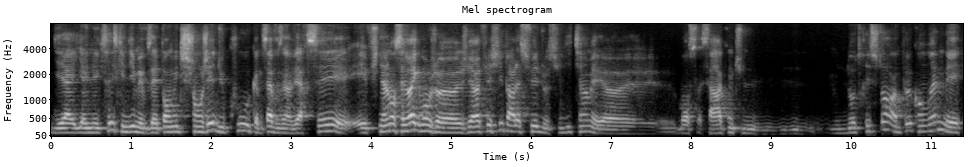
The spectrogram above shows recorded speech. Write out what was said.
il y, a, une lectrice qui me dit mais vous n'avez pas envie de changer du coup comme ça vous inversez et, finalement c'est vrai que bon j'y ai réfléchi par la suite je me suis dit tiens mais euh, bon ça, raconte une, autre histoire un peu quand même, mais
